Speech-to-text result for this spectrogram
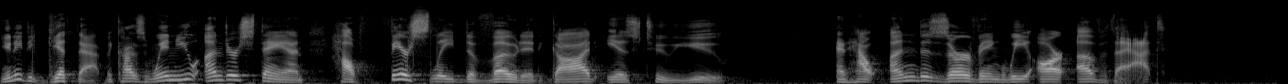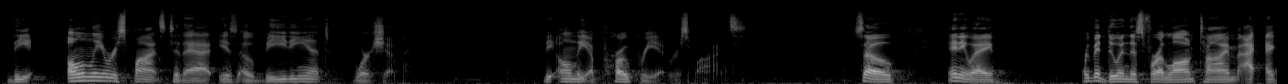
You need to get that because when you understand how fiercely devoted God is to you and how undeserving we are of that, the only response to that is obedient worship, the only appropriate response. So, anyway, we've been doing this for a long time. I, I,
